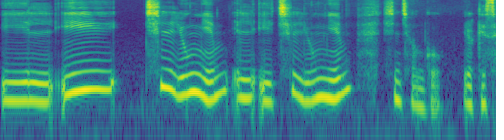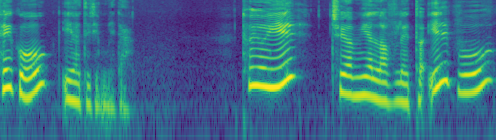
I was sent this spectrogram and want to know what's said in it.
1276님, 1276님 신청곡 이렇게 세 곡 이어드립니다. 토요일 주현미의 러브레터 1부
